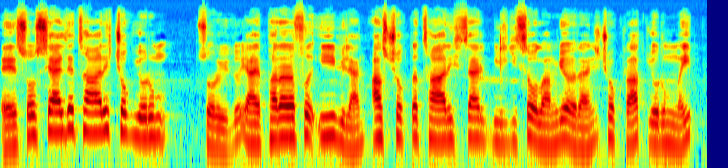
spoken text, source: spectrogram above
Ee, sosyalde tarih çok yorum soruydu. Yani paragrafı iyi bilen, az çok da tarihsel bilgisi olan bir öğrenci çok rahat yorumlayıp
